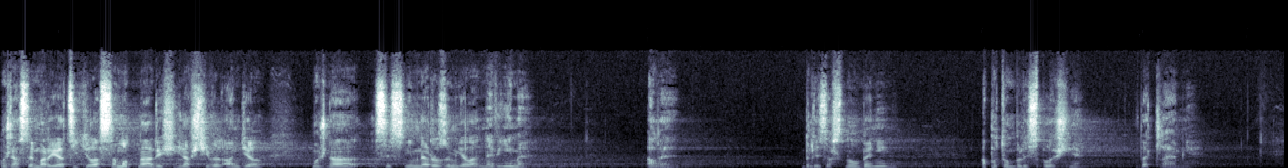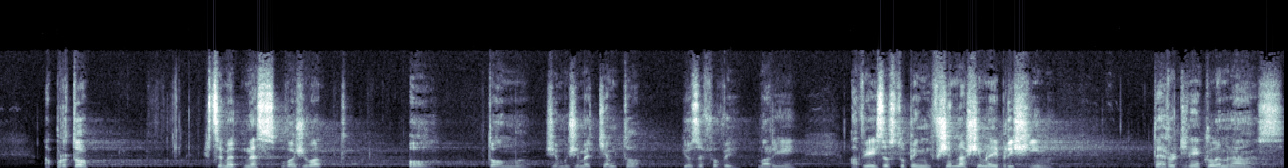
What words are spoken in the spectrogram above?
možná se Maria cítila samotná, když ji navštívil anděl. Možná si s ním nerozuměla, nevíme. Ale byli zasnoubeni a potom byli společně v Betlémě. A proto chceme dnes uvažovat o tom, že můžeme těmto Josefovi, Marii a v jejich zastupení všem našim nejbližším, té rodině kolem nás,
